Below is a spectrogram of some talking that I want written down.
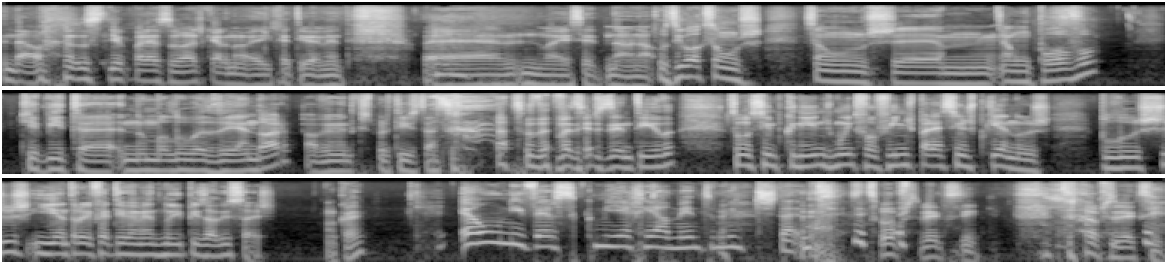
Não, o senhor que parece o Oscar não é, efetivamente. Eh, não é esse. Não, não. Os Ewoks são uns. São uns eh, é um povo que habita numa lua de Endor. Obviamente que isto para ti está, tudo- está tudo a fazer sentido. São assim pequeninos, muito fofinhos, parecem uns pequenos peluches e entram efetivamente no episódio 6. Ok? É um universo que me é realmente muito distante. Estou a perceber que sim. Estou a perceber que sim.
